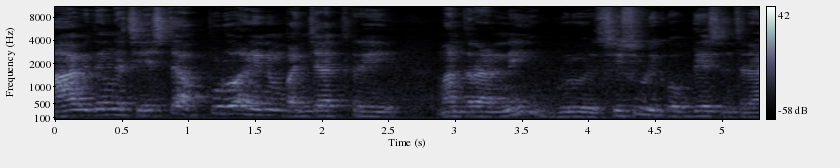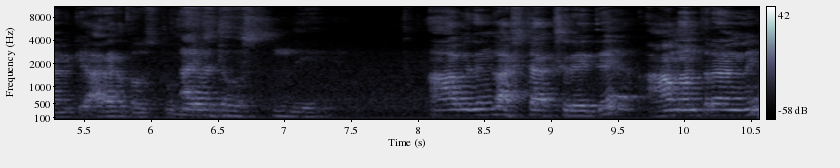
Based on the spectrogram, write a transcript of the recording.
ఆ విధంగా చేస్తే అప్పుడు ఆయన పంచాక్షరి మంత్రాన్ని గురు శిష్యుడికి ఉపదేశించడానికి అర్హత వస్తుంది అర్హత వస్తుంది ఆ విధంగా అష్టాక్షరి అయితే ఆ మంత్రాన్ని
